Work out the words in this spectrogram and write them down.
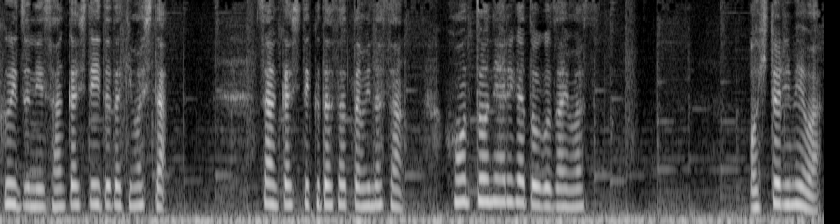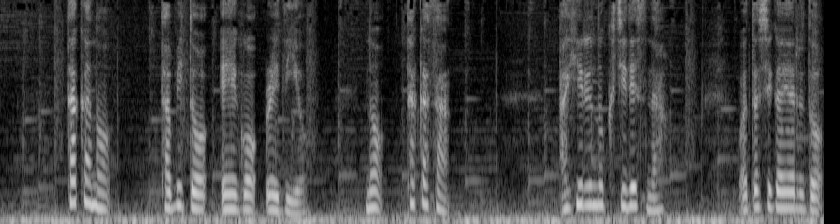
クイズに参加していただきました。参加してくださった皆さん本当にありがとうございます。お一人目はタカの旅と英語レディオのタカさんアヒルの口ですな。私がやると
